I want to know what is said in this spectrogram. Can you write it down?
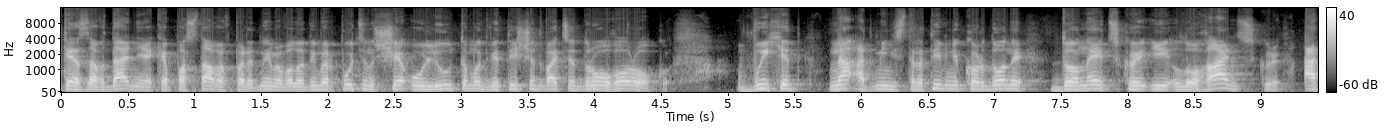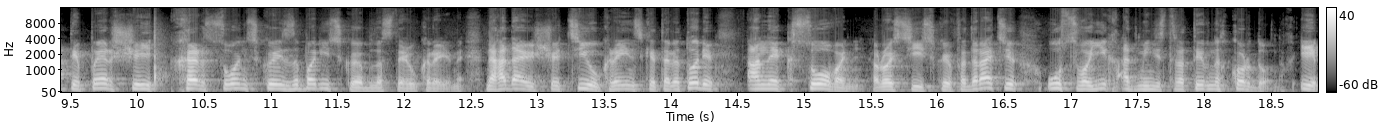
Те завдання, яке поставив перед ними Володимир Путін ще у лютому 2022 року. Вихід на адміністративні кордони Донецької і Луганської, а тепер ще й Херсонської і Запорізької областей України. Нагадаю, що ці українські території анексовані Російською Федерацією у своїх адміністративних кордонах. І,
